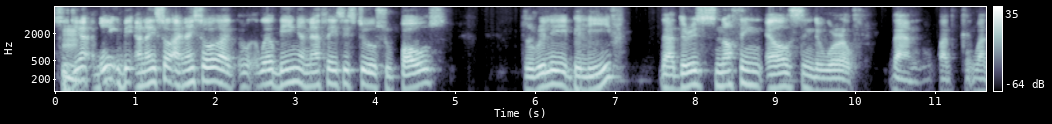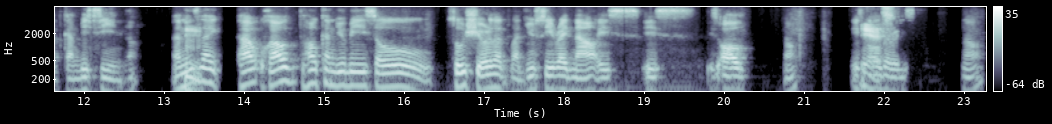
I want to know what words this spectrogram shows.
So mm. yeah, being, be, and I saw and I saw like well, being an atheist is to suppose, to really believe that there is nothing else in the world than what what can be seen. No? And mm. it's hmm. like how how how can you be so so sure that what you see right now is is is all no is yes. all there is no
